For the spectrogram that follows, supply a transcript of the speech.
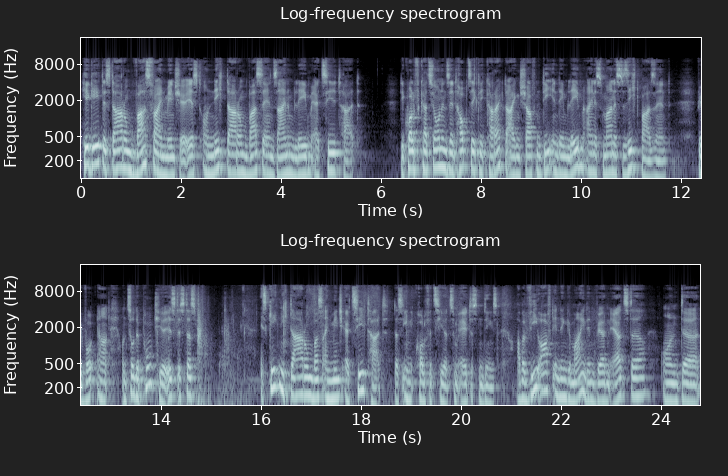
hier geht es darum, was für ein Mensch er ist und nicht darum, was er in seinem Leben erzielt hat. Die Qualifikationen sind hauptsächlich Charaktereigenschaften, die in dem Leben eines Mannes sichtbar sind. Äh, und so der Punkt hier ist, ist, dass es geht nicht darum, was ein Mensch erzielt hat, das ihn qualifiziert zum Ältestendienst. Aber wie oft in den Gemeinden werden Ärzte und äh,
